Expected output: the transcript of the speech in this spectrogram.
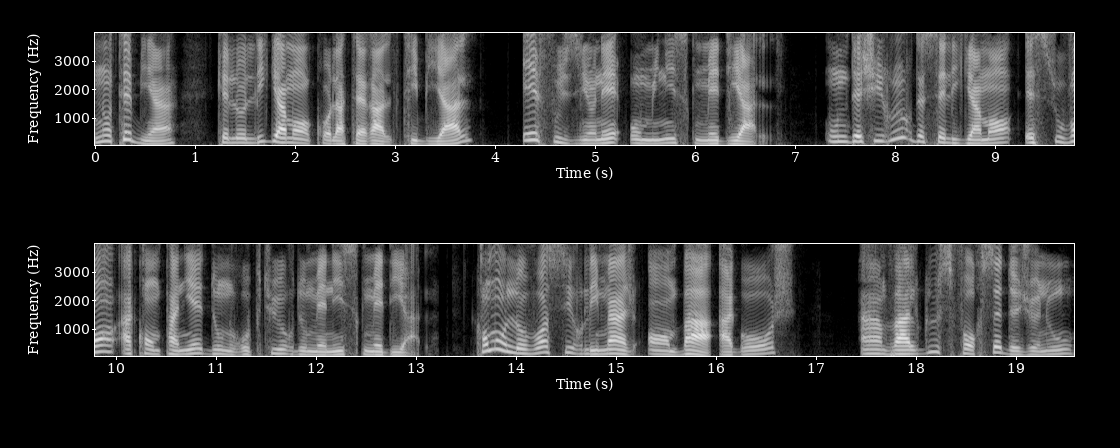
Notez bien que le ligament collatéral tibial est fusionné au ménisque médial. Une déchirure de ces ligaments est souvent accompagnée d'une rupture du ménisque médial. Comme on le voit sur l'image en bas à gauche, un valgus forcé de genou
